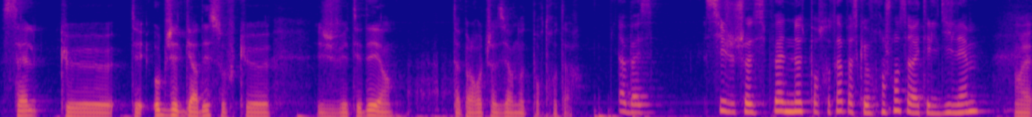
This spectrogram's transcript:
Celle que tu es obligé de garder, sauf que je vais t'aider. Hein. T'as pas le droit de choisir Note pour trop tard. Ah bah, si je choisis pas Note pour trop tard, parce que franchement, ça aurait été le dilemme. Ouais.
